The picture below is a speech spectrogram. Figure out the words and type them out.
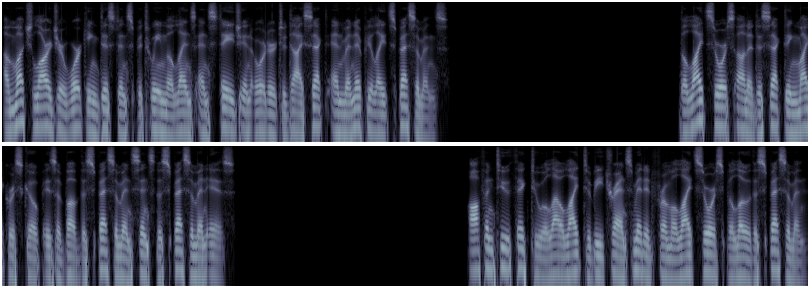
a much larger working distance between the lens and stage in order to dissect and manipulate specimens. The light source on a dissecting microscope is above the specimen since the specimen is often too thick to allow light to be transmitted from a light source below the specimen.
